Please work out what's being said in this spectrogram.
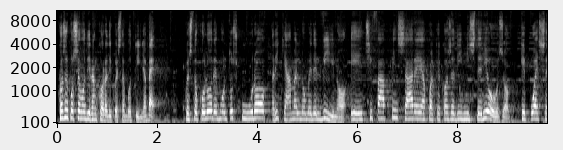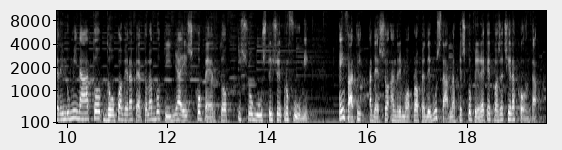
Cosa possiamo dire ancora di questa bottiglia? Beh, questo colore molto scuro richiama il nome del vino e ci fa pensare a qualcosa di misterioso che può essere illuminato dopo aver aperto la bottiglia e scoperto il suo gusto, i suoi profumi. E infatti adesso andremo proprio a degustarla per scoprire che cosa ci racconta.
